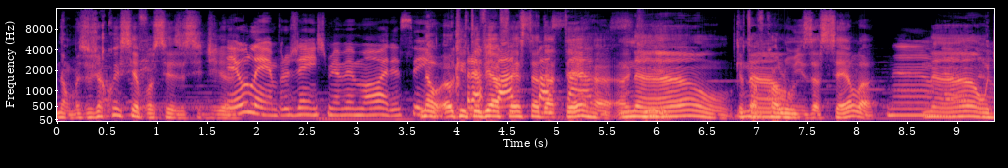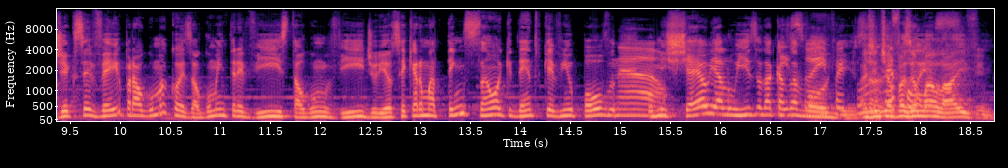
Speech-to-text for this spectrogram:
não, mas eu já conhecia vocês esse dia. Eu lembro, gente, minha memória, assim. Não, é o que teve a festa da passados. Terra aqui. Não. Que eu tava não. com a Luísa Sela. Não, Não, o dia que você veio pra alguma coisa, alguma entrevista, algum vídeo, e eu sei que era uma tensão aqui dentro, porque vinha o povo, Não. o Michel e a Luísa da Casa Isso aí Vogue. foi A gente ia fazer uma live.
